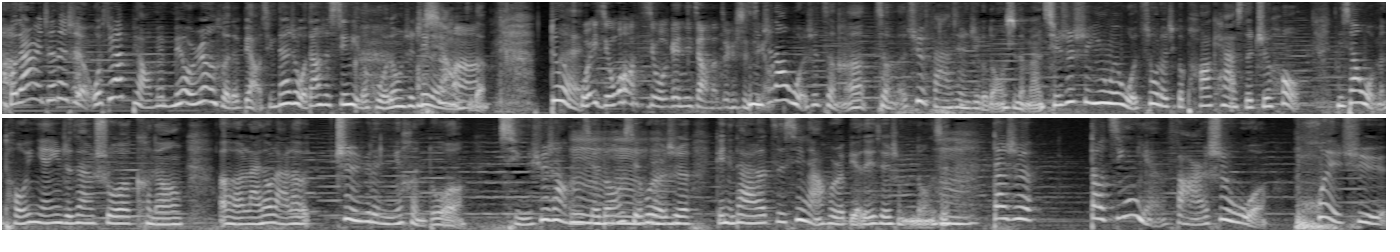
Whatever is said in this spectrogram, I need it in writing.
我当时真的是，我虽然表面没有任何的表情，但是我当时心里的活动是这个样子的。对，我已经忘记我跟你讲的这个事情。你知道我是怎么怎么去发现这个东西的吗？其实是因为我做了这个 podcast 之后，你像我们头一年一直在说，可能呃来都来了，治愈了你很多情绪上的一些东西，或者是给你带来了自信啊，或者别的一些什么东西。但是到今年，反而是我会去。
